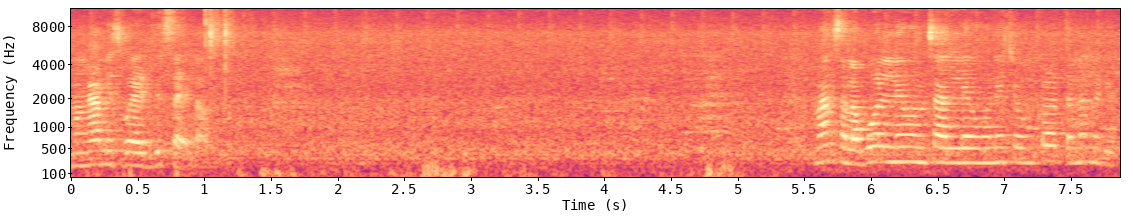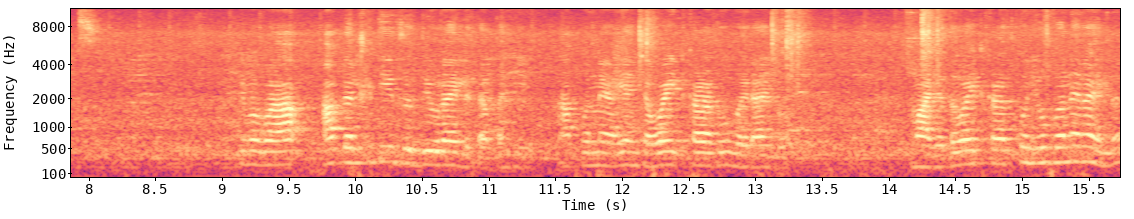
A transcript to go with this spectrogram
मग आम्हीच वाईट दिसायला लागलो. माणसाला बोलण्याहून चालल्याहून याच्याहून कळतं ना लगेच. की बाबा आपल्याला किती इज्जत देऊ राहिलेत आता हे. आपण यांच्या वाईट काळात उभं राहिलो. माझ्या तर वाईट काळात कोणी उभं नाही राहिलं.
